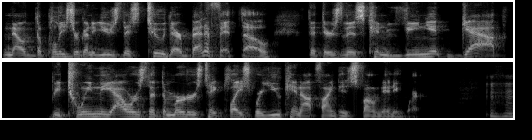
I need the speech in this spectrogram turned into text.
now the police are going to use this to their benefit though that there's this convenient gap between the hours that the murders take place where you cannot find his phone anywhere. Mm-hmm.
